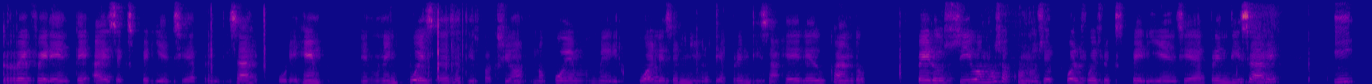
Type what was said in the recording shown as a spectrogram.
referente a esa experiencia de aprendizaje. Por ejemplo, en una encuesta de satisfacción no podemos medir cuál es el nivel de aprendizaje del educando, pero sí vamos a conocer cuál fue su experiencia de aprendizaje y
